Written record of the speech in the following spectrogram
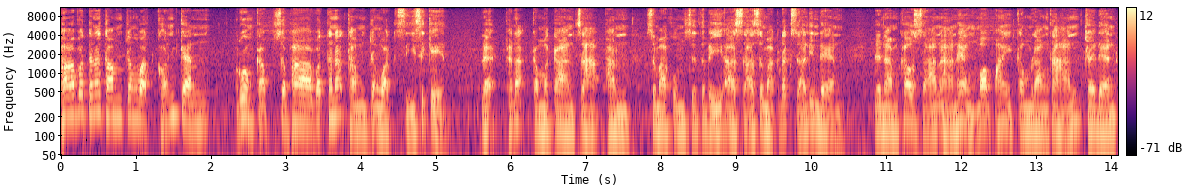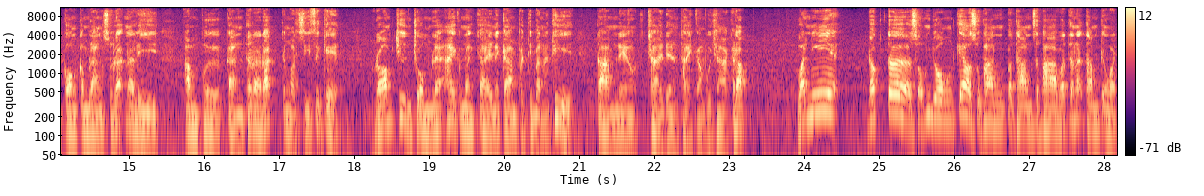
ภาวัฒนธรรมจังหวัดขอนแก่น ร่วมกับสภาวัฒนธรรมจังหวัดศรีสะเกดและคณะกรรมการสหพันธ์ สมาคมสตรีอาสาสมัครรักษาดินแดน ได้นำข้าวสารอาหารแห้งมอบให้กำลังทหารชายแดนกองกำลังสุรนารีอำเภอกันทรรักษ์จังหวัดศรีสะเกดพร้อมชื่นชมและให้กำลังใจในการปฏิบัติหน้าที่ตามแนวชายแดนไทยกัมพูชาครับ วันนี้ดร สมยงแก้วสุพรรณประธานสภาวัฒนธรรมจังหวัด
